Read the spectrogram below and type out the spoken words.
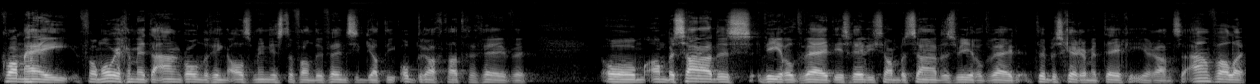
kwam hij vanmorgen met de aankondiging als minister van Defensie dat hij opdracht had gegeven om ambassades wereldwijd, Israëlische ambassades wereldwijd, te beschermen tegen Iraanse aanvallen.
